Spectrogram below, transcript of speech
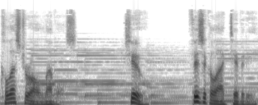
cholesterol levels. 2. Physical activity.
